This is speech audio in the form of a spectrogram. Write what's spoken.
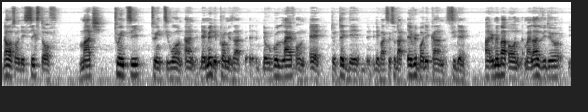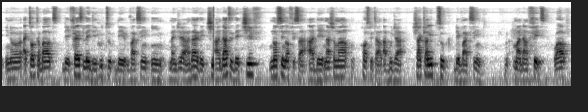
That was on the 6th of March 2021. And they made the promise that uh, they will go live on air to take the, the, the vaccine so that everybody can see them. And remember on my last video, you know, I talked about the first lady who took the vaccine in Nigeria, and that is the chief, and that is the chief nursing officer at the National Hospital, Abuja. She actually took the vaccine, Madam Faith. Well,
